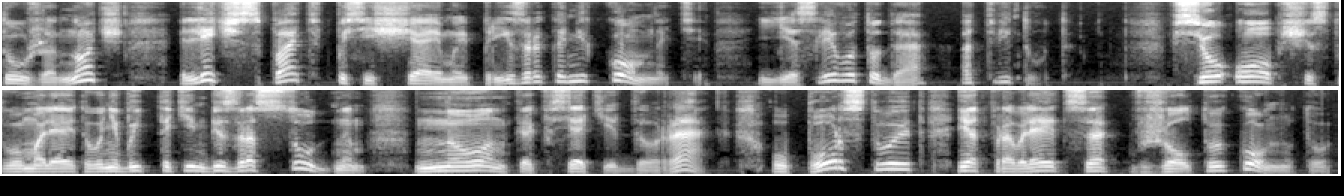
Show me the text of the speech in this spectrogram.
ту же ночь лечь спать в посещаемой призраками комнате, если его туда отведут. Все общество умоляет его не быть таким безрассудным, но он, как всякий дурак, упорствует и отправляется в желтую комнату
